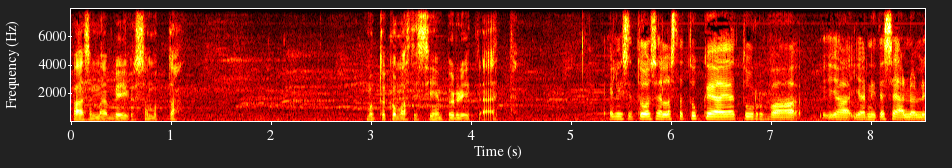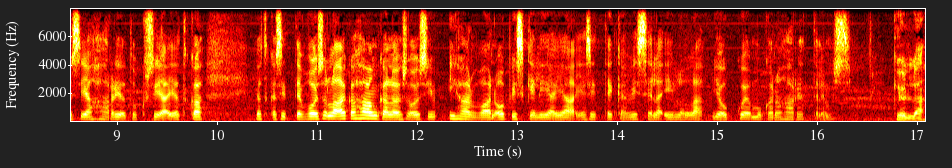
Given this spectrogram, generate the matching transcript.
pääsemään viikossa, mutta, mutta kovasti siihen pyritään. Että. Eli se tuo sellaista tukea ja turvaa ja, ja niitä säännöllisiä harjoituksia, jotka, jotka sitten voisi olla aika hankala, jos olisi ihan vain opiskelija ja, ja sitten kävisi siellä illalla joukkueen mukana harjoittelemassa. Kyllä.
